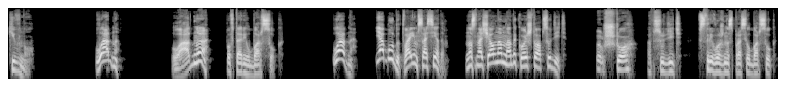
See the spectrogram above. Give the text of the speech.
кивнул. «Ладно». «Ладно», — повторил барсук. «Ладно, я буду твоим соседом, но сначала нам надо кое-что обсудить». «Что обсудить?» — встревоженно спросил барсук.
